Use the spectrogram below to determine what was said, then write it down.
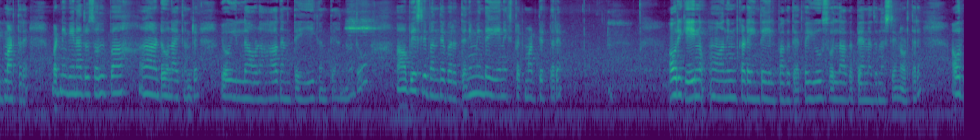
ಇದು ಮಾಡ್ತಾರೆ ಬಟ್ ನೀವೇನಾದರೂ ಸ್ವಲ್ಪ ಡೌನ್ ಆಯ್ತಂದರೆ ಯೋ ಇಲ್ಲ, ಅವಳು ಹಾಗಂತೆ, ಹೀಗಂತೆ ಅನ್ನೋದು ಆಬ್ವಿಯಸ್ಲಿ ಬಂದೇ ಬರುತ್ತೆ. ನಿಮ್ಮಿಂದ ಏನು ಎಕ್ಸ್ಪೆಕ್ಟ್ ಮಾಡ್ತಿರ್ತಾರೆ? ಅವರಿಗೇನು ನಿಮ್ಮ ಕಡೆಯಿಂದ ಹೆಲ್ಪ್ ಆಗುತ್ತೆ ಅಥವಾ ಯೂಸ್ಫುಲ್ ಆಗುತ್ತೆ ಅನ್ನೋದನ್ನಷ್ಟೇ ನೋಡ್ತಾರೆ. ಅವ್ರು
